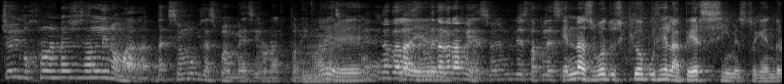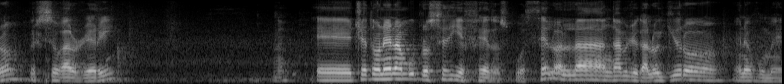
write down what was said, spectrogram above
Και ότι το χρόνο να έχεις άλλη ομάδα. Εντάξει, μην μου πεις ας πούμε Μέσι, Ρονάλντο, Νεϊμάρ. Ναι, ρε. Ε, Καταλάβεις, Ναι, ε. μεταγραφές, ε, λες στα Ε, πλαίσια. να σου πω τους πιο που θέλα πέρσι μες στο κέντρο, πέρσι το καλοκαίρι. Ναι. Ε, και τον έναν που προσθέθηκε φέτος που θέλω, αλλά αν κάνουμε και καλό γύρο, δεν έχουμε.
